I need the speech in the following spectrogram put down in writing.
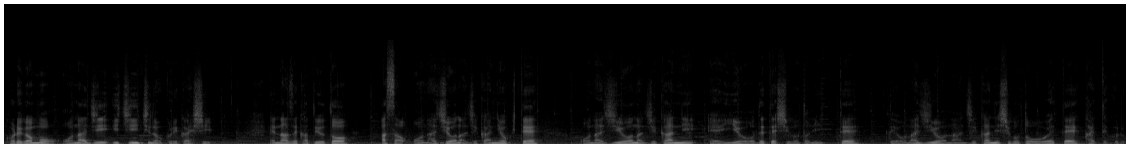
これがもう同じ一日の繰り返し。なぜかというと、朝同じような時間に起きて、同じような時間に、家を出て仕事に行って、で、同じような時間に仕事を終えて帰ってくる。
